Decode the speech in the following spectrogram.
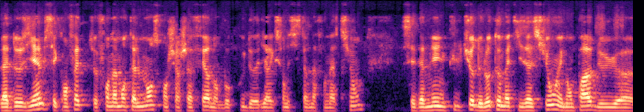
La deuxième, c'est qu'en fait, fondamentalement, ce qu'on cherche à faire dans beaucoup de directions des systèmes d'information, c'est d'amener une culture de l'automatisation et non pas du, euh,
